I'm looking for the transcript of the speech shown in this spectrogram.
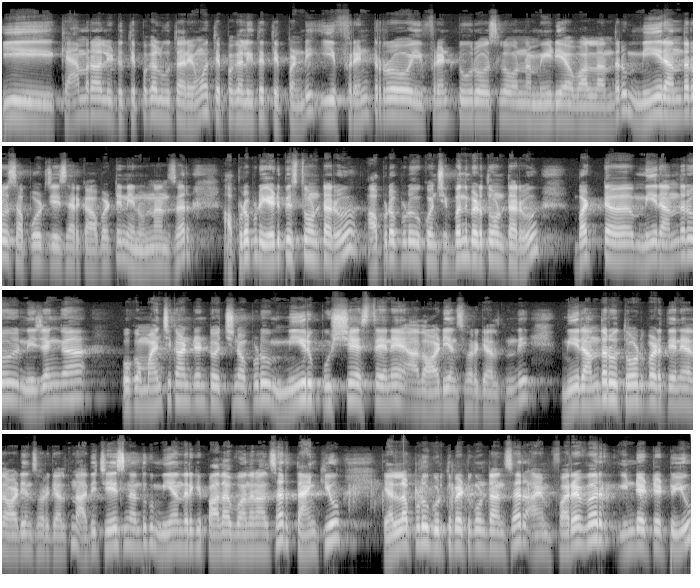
ఈ కెమెరాలు ఇటు తిప్పగలుగుతారేమో తిప్పగలిగితే తిప్పండి. ఈ ఫ్రంట్ రో ఈ ఫ్రంట్ టూ రోస్లో ఉన్న మీడియా వాళ్ళందరూ మీరందరూ సపోర్ట్ చేశారు కాబట్టి నేను ఉన్నాను సార్. అప్పుడప్పుడు ఏడిపిస్తూ ఉంటారు అప్పుడప్పుడు కొంచెం ఇబ్బంది పెడుతూ ఉంటారు. బట్ మీరందరూ నిజంగా ఒక మంచి కంటెంట్ వచ్చినప్పుడు మీరు పుష్ చేస్తేనే అది ఆడియన్స్ వరకు వెళ్తుంది. మీరందరూ తోడ్పడితేనే అది ఆడియన్స్ వరకు వెళ్తుంది. అది చేసినందుకు మీ అందరికీ పాదాభివందనాలు సార్. థ్యాంక్ యూ ఎల్లప్పుడూ గుర్తుపెట్టుకుంటాను sir. I'm forever indebted to you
